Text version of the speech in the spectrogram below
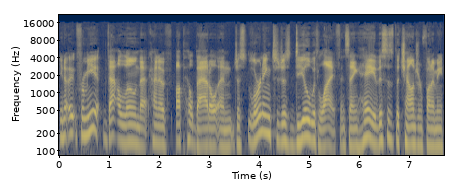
you know for me that alone that kind of uphill battle and just learning to just deal with life and saying hey this is the challenge in front of me.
